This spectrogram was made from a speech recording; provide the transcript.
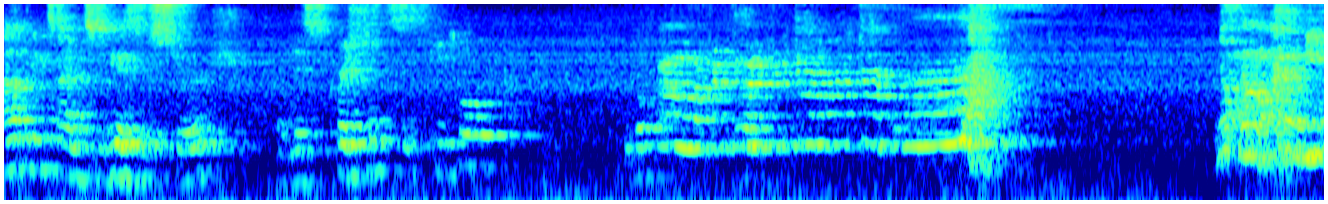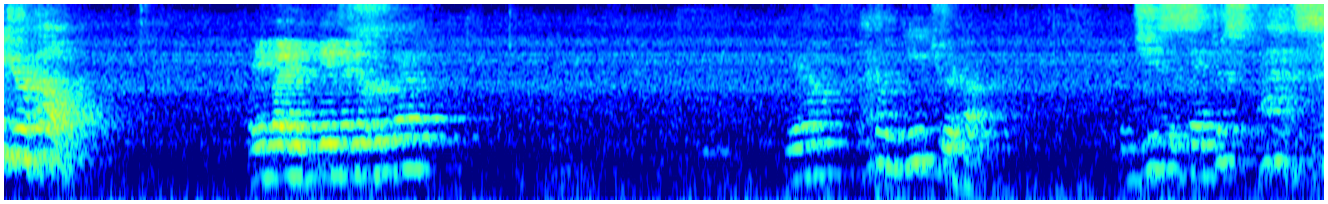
How many times we as a church and as Christians, as people, we go, oh, I'm to do it, I'm to do it, I'm to do it. No, no, I don't need your help. Anybody with kids ever heard that? You know, I don't need your help. And Jesus said, just rest.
